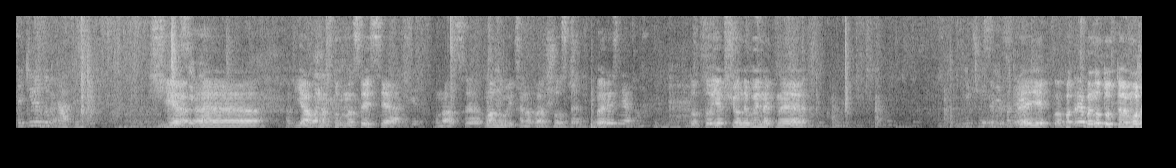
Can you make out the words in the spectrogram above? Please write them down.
такі результати. Ще е, об'ява. Наступна сесія у нас е, планується на 26 березня. Тобто, якщо не виникне Е, потреби. є потреби, ну тут е, може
